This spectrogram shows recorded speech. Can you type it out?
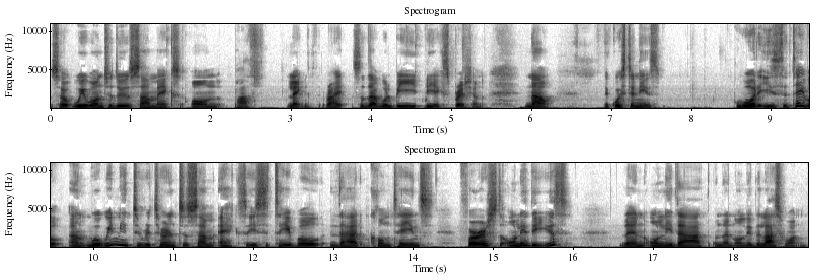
So we want to do sum x on path length, right? So that will be the expression. Now, the question is, what is the table? And what we need to return to sum x is a table that contains first only these, then only that, and then only the last one.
